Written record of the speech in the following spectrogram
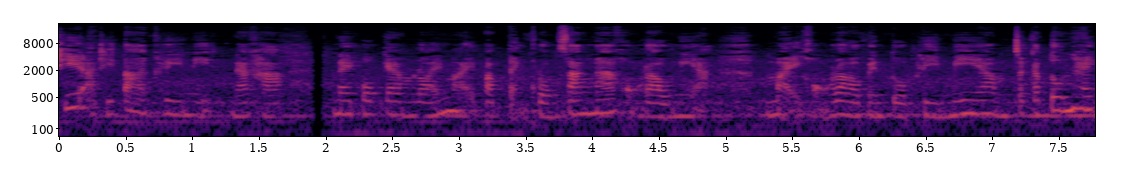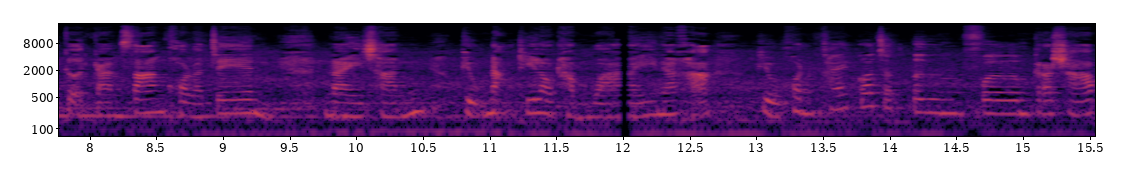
ที่อธิตาคลินิกนะคะ ในโปรแกรมร้อยไหมปรับแต่งโครงสร้างหน้าของเราเนี่ย ไหมของเราเป็นตัวพรีเมียม จะกระตุ้นให้เกิดการสร้างคอลลาเจน ในชั้นผิวหนังที่เราทำไว้นะคะ ผิวคนไข้ก็จะตึงเฟิร์มกระชับ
